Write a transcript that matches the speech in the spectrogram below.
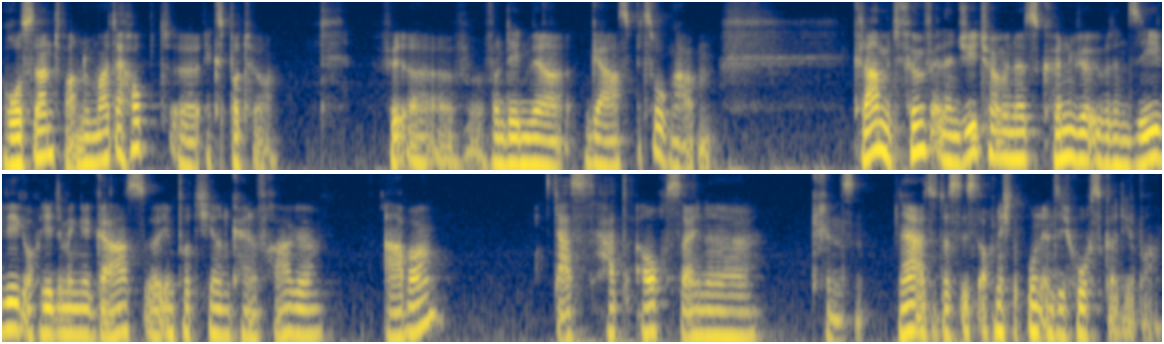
Russland war nun mal der Hauptexporteur, für, äh, von denen wir Gas bezogen haben. Klar, mit fünf LNG-Terminals können wir über den Seeweg auch jede Menge Gas äh, importieren, keine Frage. Aber das hat auch seine Grenzen. Ja, also das ist auch nicht unendlich hochskalierbar.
